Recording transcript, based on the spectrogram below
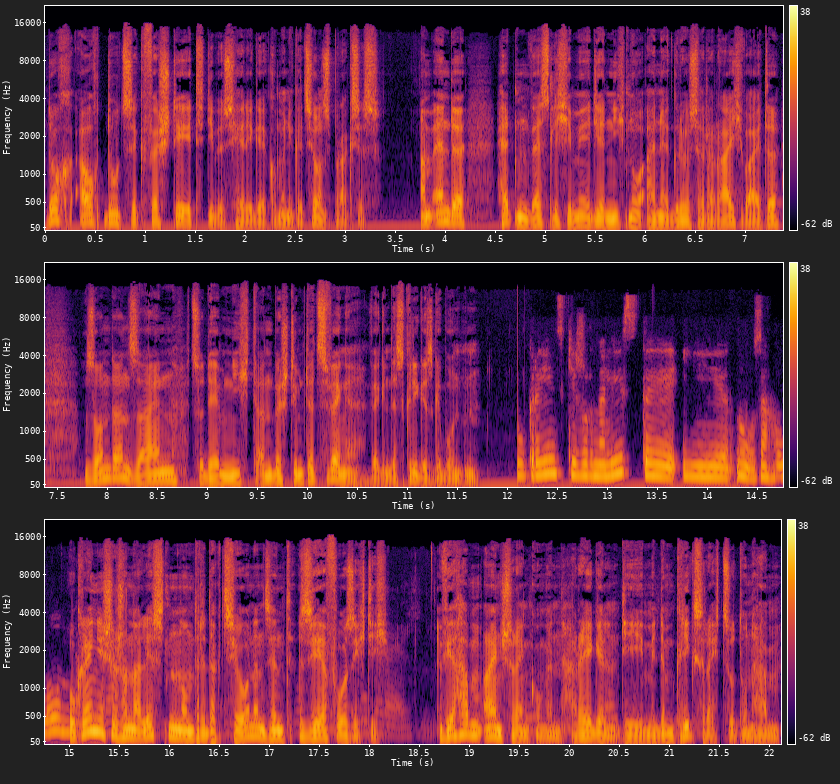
Doch auch Duzek versteht die bisherige Kommunikationspraxis. Am Ende hätten westliche Medien nicht nur eine größere Reichweite, sondern seien zudem nicht an bestimmte Zwänge wegen des Krieges gebunden. Ukrainische Journalisten und Redaktionen sind sehr vorsichtig. Wir haben Einschränkungen, Regeln, die mit dem Kriegsrecht zu tun haben.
